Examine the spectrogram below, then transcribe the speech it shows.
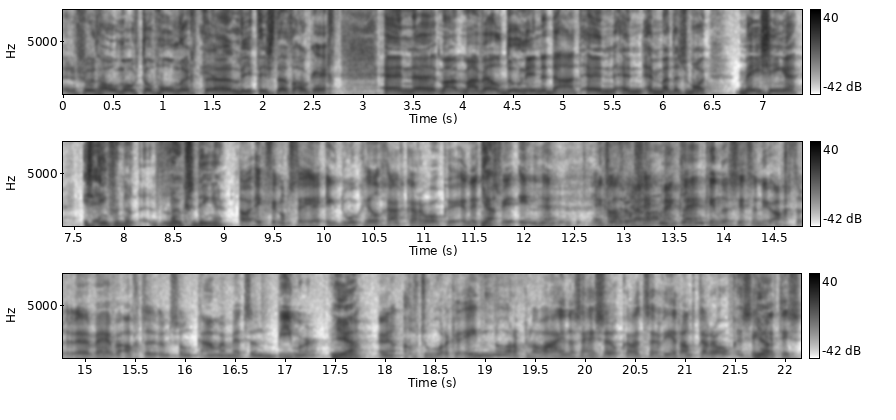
Een soort homo top 100 eh, lied is dat ook echt. En, eh, maar, maar wel doen inderdaad. En, en, en, maar dat is mooi. Meezingen is een van de leukste dingen. Oh, ik vind nog steeds, ik doe ook heel graag karaoke. En het Ja. is weer in, hè? ik er ook gek. Mijn kleinkinderen zitten nu achter, eh we hebben achter een- zo'n kamer met een beamer. Ja. En af en toe hoor ik een enorm lawaai. En dan zijn ze ook het, eh, weer aan het karaoke zingen. Ja. Het, is,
